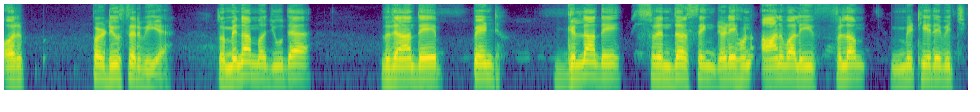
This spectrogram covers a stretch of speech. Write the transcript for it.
ਔਰ ਪ੍ਰੋਡਿਊਸਰ ਵੀ ਹੈ। ਤਾਂ ਮੇਰੇ ਨਾਲ ਮੌਜੂਦ ਹੈ ਲੁਧਿਆਣਾ ਦੇ ਪਿੰਡ ਗਿੱਲਾਂ ਦੇ ਸੁਰਿੰਦਰ ਸਿੰਘ ਜਿਹੜੇ ਹੁਣ ਆਉਣ ਵਾਲੀ ਫਿਲਮ ਮਿੱਠੀਏ ਦੇ ਵਿੱਚ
